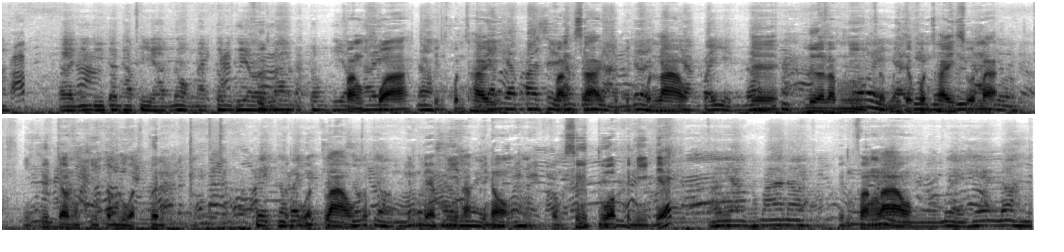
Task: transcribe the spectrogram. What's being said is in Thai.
เอ่อยินดีต้อนรับพี่หันน้องนักท่องเที่ยวขึ้นลาวนักท่องเที่ยวฝั่งขวาเนาะเป็นคนไทยยังยังมาซื้อฝั่งซ้ายจะเป็นคนลาวยังไปอีกเนาะแต่เรือลำนี้ก็มีแต่คนไทยส่วนมาก นี่คือเจ้าหน้าที่ตำรวจเพิ่นเป็ดเข้าไปตำรวจลาวก็เป็นแบบนี้ล่ะพี่น้องต้องซื้อตัวขึ้นอีกเด้ เอายังเข้ามาเนาะขึ้นฝั่งลาว เมื่อยแห้งเนาะ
